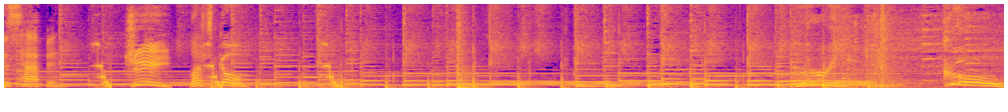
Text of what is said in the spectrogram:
this happen. G! Let's go! Hurry! Go!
